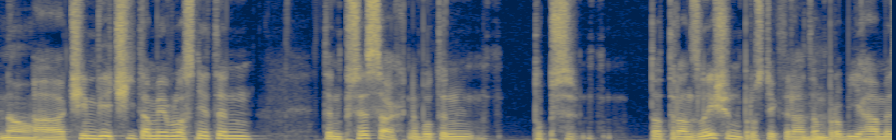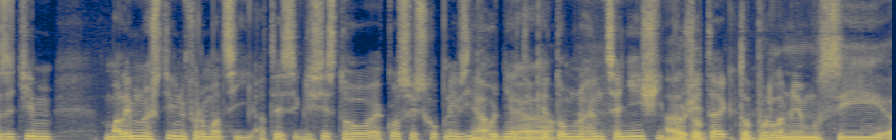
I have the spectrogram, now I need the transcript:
No. A čím větší tam je vlastně ten, ten přesah, nebo ten, to, ta translation prostě, která tam mm-hmm. probíhá mezi tím malým množstvím informací a ty, když si z toho jako jsi schopný vzít jo, hodně, jo, tak je to mnohem cenější prožitek. To, to podle mě musí uh,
